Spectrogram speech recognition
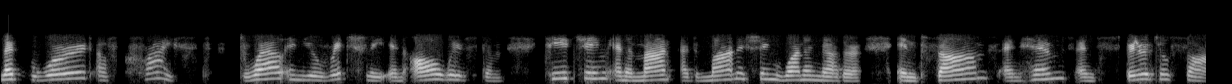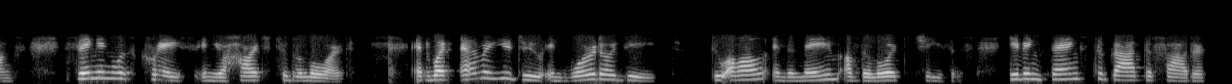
Let the word of Christ dwell in you richly in all wisdom, teaching and admonishing one another in psalms and hymns and spiritual songs, singing with grace in your heart to the Lord. And whatever you do in word or deed, do all in the name of the Lord Jesus, giving thanks to God the Father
